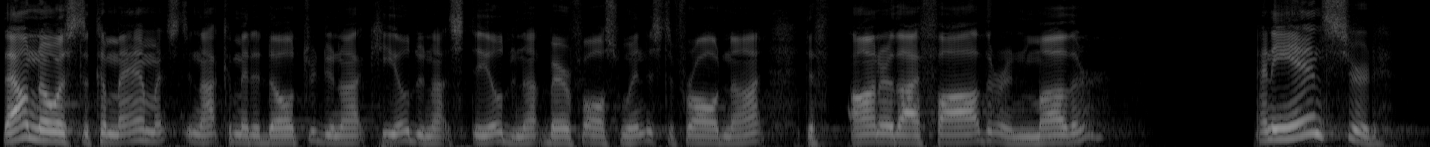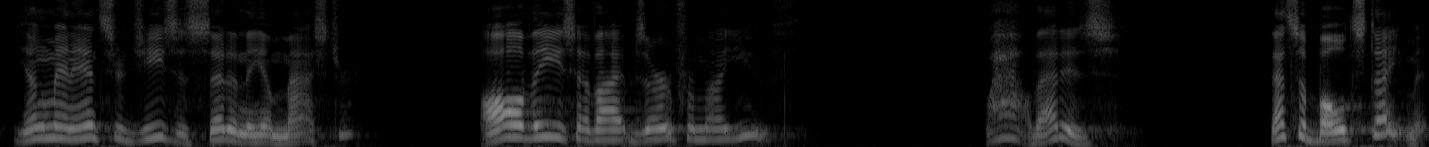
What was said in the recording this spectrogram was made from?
Thou knowest the commandments do not commit adultery, do not kill, do not steal, do not bear false witness, defraud not, honor thy father and mother. And he answered, young man answered Jesus, said unto him, Master, all these have I observed from my youth. Wow, that is, that's a bold statement.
